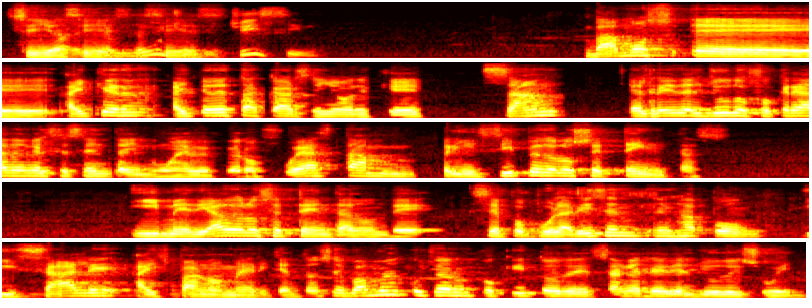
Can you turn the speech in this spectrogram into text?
Sí, así es, así es. Muchísimo. Vamos, eh, hay, que, hay que destacar, señores, que Sam, el Rey del Judo, fue creado en el 69, pero fue hasta principios de los 70 y mediados de los 70 donde se populariza en, Japón y sale a Hispanoamérica. Entonces, vamos a escuchar un poquito de el Rey del Judo y su.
